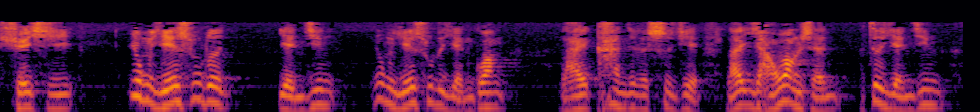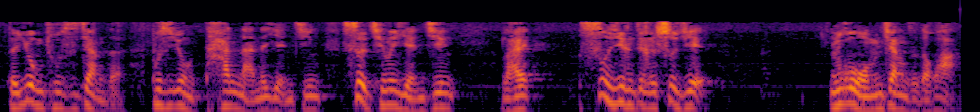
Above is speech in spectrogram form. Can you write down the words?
学习用耶稣的眼睛、用耶稣的眼光来看这个世界，来仰望神。这眼睛的用处是这样的，不是用贪婪的眼睛、色情的眼睛来适应这个世界。如果我们这样子的话，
